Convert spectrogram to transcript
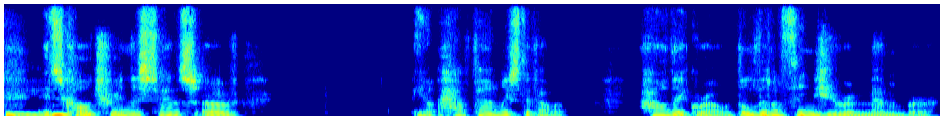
Mm-hmm. It's culture in the sense of, you know, how families develop, how they grow, the little things you remember,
